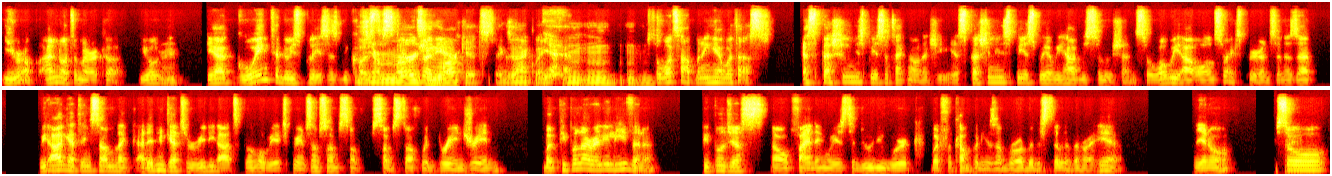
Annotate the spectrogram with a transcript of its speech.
Europe and North America, you right yeah, going to these places because these emerging markets, exactly. Yeah. Mm-hmm, mm-hmm. So what's happening here with us, especially in the space of technology, especially in the space where we have the solutions. So what we are also experiencing is that we are getting some like I didn't get to read the article, but we experienced some some some, some stuff with brain drain, but people are really leaving it. People just now finding ways to do the work, but for companies abroad, but they're still living right here. You know, so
